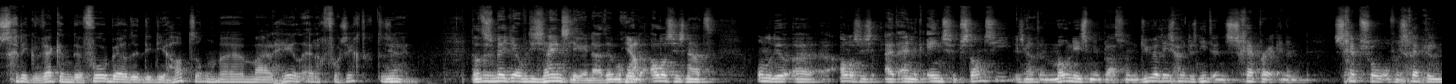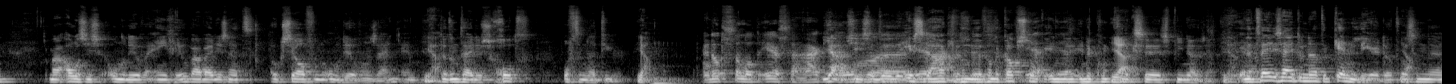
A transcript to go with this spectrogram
schrikwekkende voorbeelden die hij had om eh, maar heel erg voorzichtig te Ja. zijn. Dat is een beetje over die zijnsleer inderdaad. We hebben gehoord, Ja. alles is na het onderdeel, eh, alles is uiteindelijk één substantie. Dus inderdaad een monisme in plaats van een dualisme. Ja. Dus niet een schepper en een schepsel of een schepping. Maar alles is onderdeel van één geheel, waar wij dus net ook zelf een onderdeel van zijn. En Ja. dat noemt hij dus God of de natuur. Ja, En dat is dan dat eerste haakje. Ja, precies. Dat de, eh, eerste ja, haakje van de, van de kapstok Ja, in, in de complex eh, Spinoza. Ja. En de tweede zijn toen naar de kenleer. Dat was Ja. een... eh,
